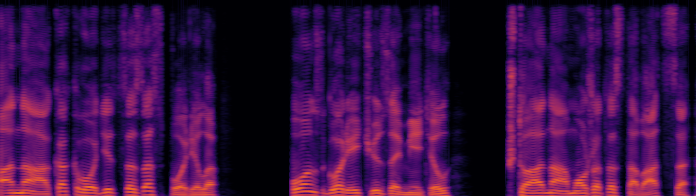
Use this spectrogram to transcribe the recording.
Она, как водится, заспорила. Он с горечью заметил, что она может оставаться.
